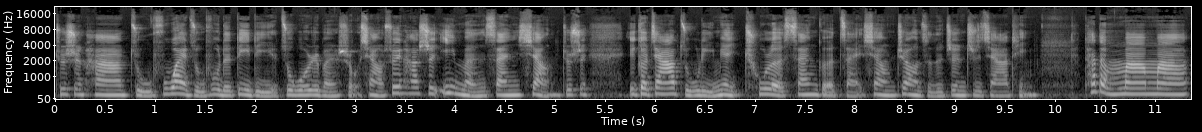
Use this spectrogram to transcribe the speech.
就是他祖父外祖父的弟弟，也做过日本首相，所以他是一门三相，就是一个家族里面出了三个宰相这样子的政治家庭。他的妈妈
